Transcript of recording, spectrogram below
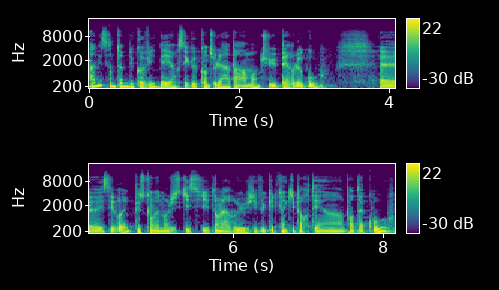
Un des symptômes du Covid, d'ailleurs, c'est que quand tu l'as, apparemment, tu perds le goût. Et c'est vrai, puisqu'en venant jusqu'ici, dans la rue, j'ai vu quelqu'un qui portait un pantacourt.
